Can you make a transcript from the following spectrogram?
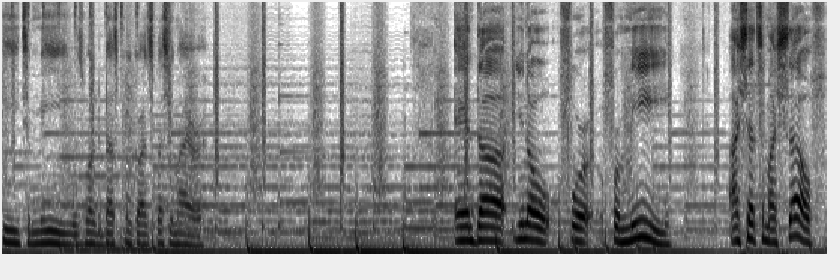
he, to me, was one of the best point guards, especially in my era. And uh, you know, for for me, I said to myself,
